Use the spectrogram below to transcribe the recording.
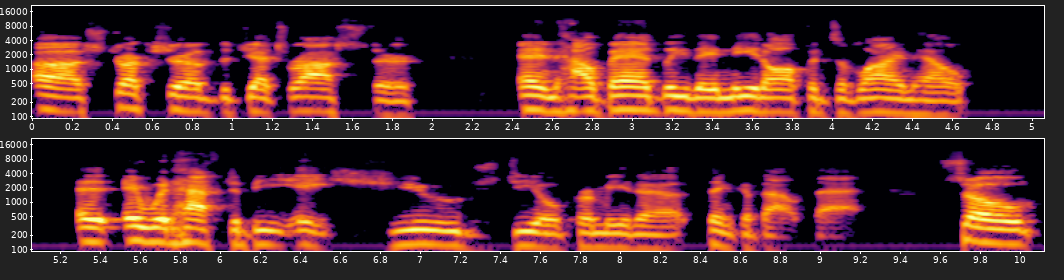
uh, structure of the Jets roster and how badly they need offensive line help, it, it, would have to be a huge deal for me to think about that. So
